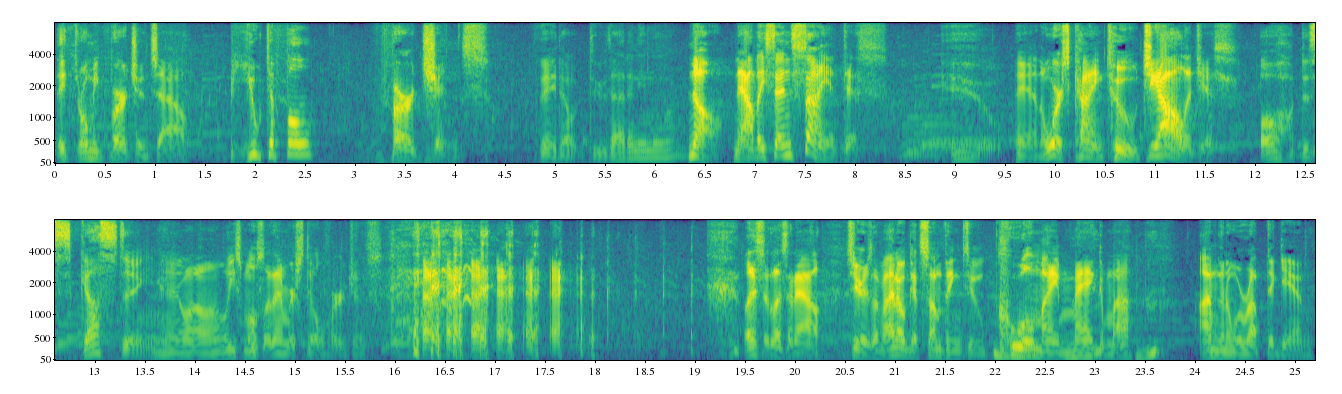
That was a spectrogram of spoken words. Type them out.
They'd throw me virgins, Al. Beautiful virgins. They don't do that anymore? No, now they send scientists. Ew. And the worst kind, too geologists. Oh, disgusting. Yeah, well, at least most of them are still virgins. listen, listen, Al. Serious, if I don't get something to cool my magma, I'm gonna erupt again.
